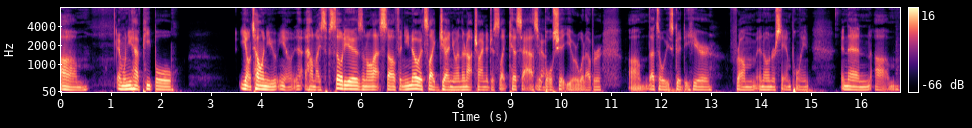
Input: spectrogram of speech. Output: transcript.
Um, and when you have people, you know, telling you, you know, how nice the facility is and all that stuff, and you know it's like genuine, they're not trying to just like kiss ass or yeah. bullshit you or whatever. Um, that's always good to hear from an owner standpoint. And then, um,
